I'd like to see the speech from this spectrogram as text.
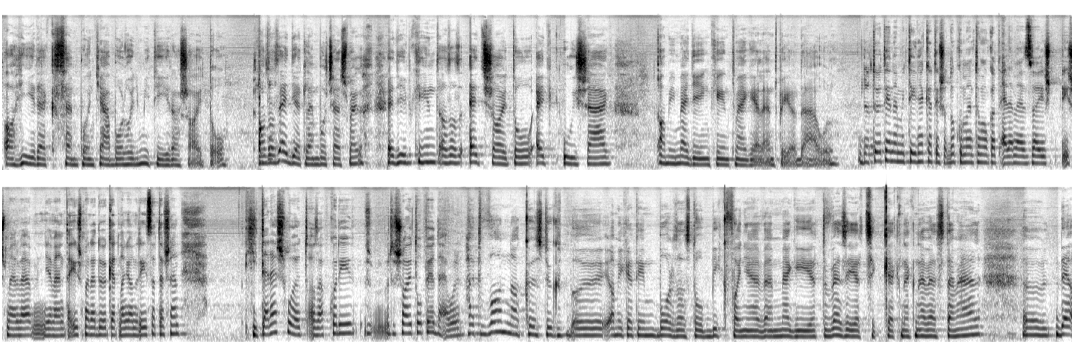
a hírek szempontjából, hogy mit ír a sajtó. Az az egyetlen, bocsáss meg, egyébként az az egy sajtó, egy újság, ami megyénként megjelent például. De a történelmi tényeket és a dokumentumokat elemezve és ismerve, nyilván te ismered őket nagyon részletesen, hiteles volt az akkori sajtó például? Hát vannak köztük, amiket én borzasztó bigfa nyelven megírt vezércikkeknek neveztem el, de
